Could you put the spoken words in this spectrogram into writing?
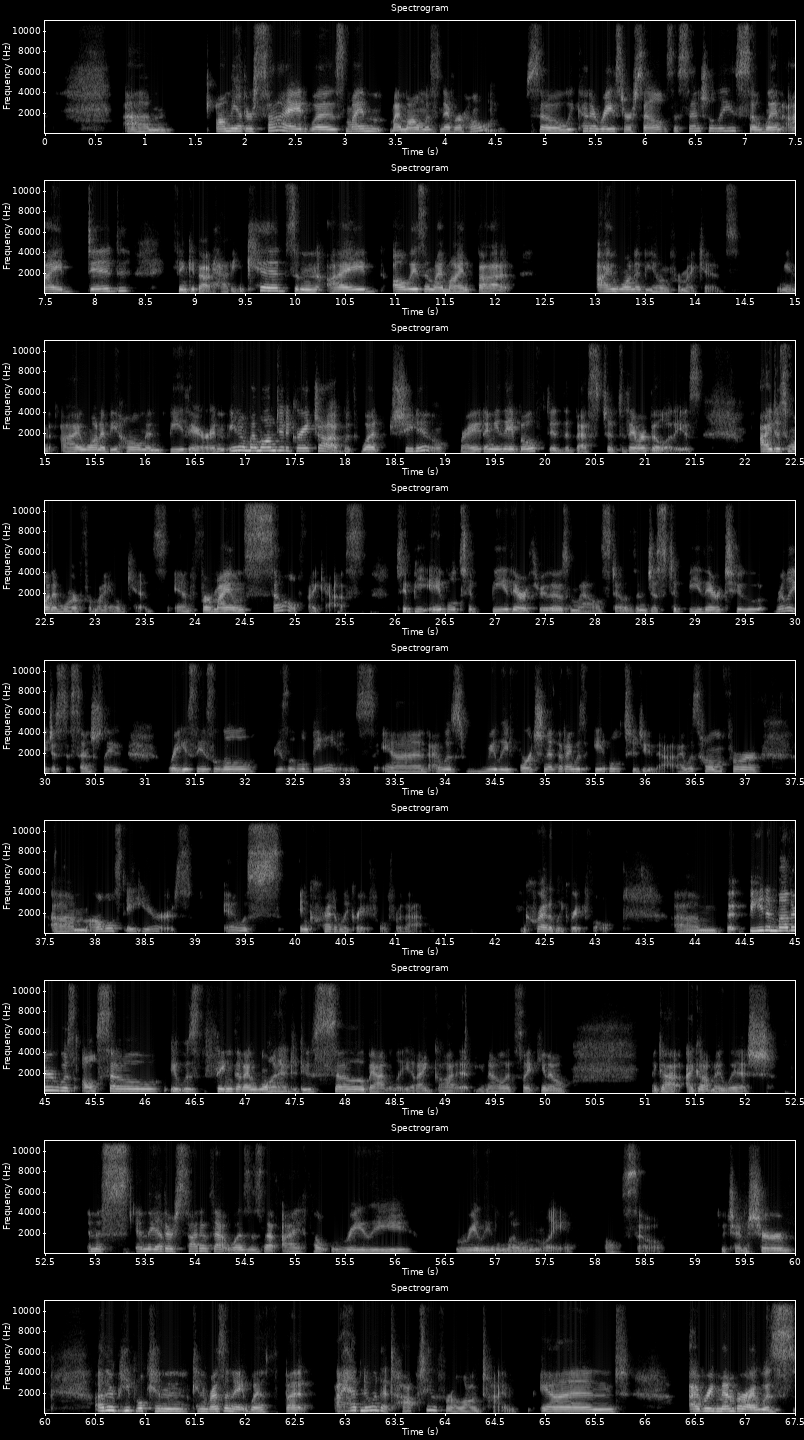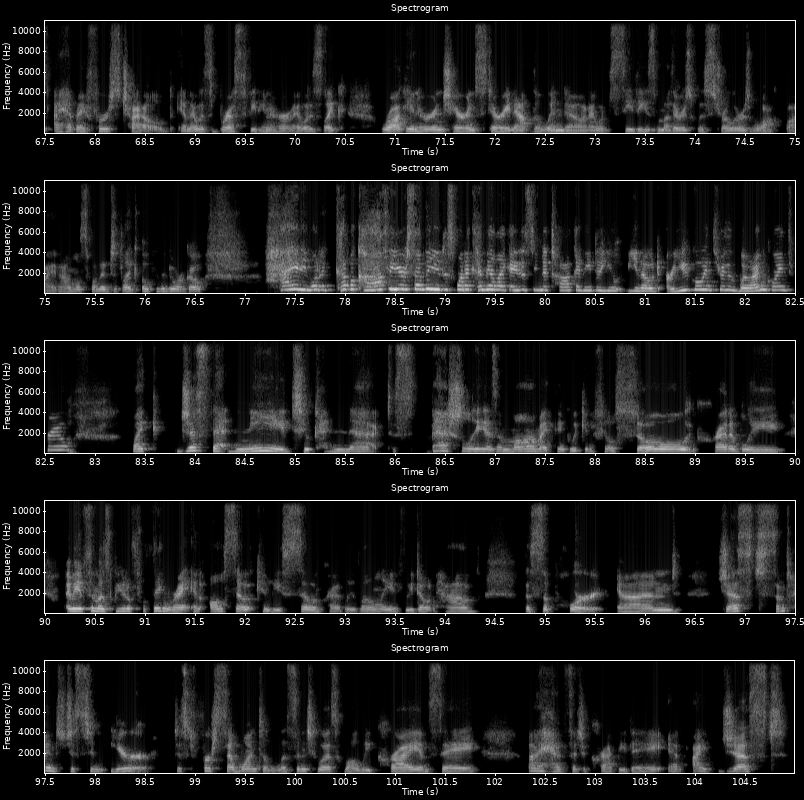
Um, on the other side was my my mom was never home So we kind of raised ourselves essentially. So when I did think about having kids, and I always in my mind thought, I want to be home for my kids. I mean, I want to be home and be there. And, you know, my mom did a great job with what she knew, right? I mean, they both did the best to, to their abilities. I just wanted more for my own kids and for my own self, I guess, to be able to be there through those milestones and just to be there to really just essentially raise these little these little beings. And I was really fortunate that I was able to do that. I was home for um, almost eight years and was incredibly grateful for that. Incredibly grateful. Um, but being a mother was also it was the thing that I wanted to do so badly, and I got it. You know, it's like you know I got I got my wish. And this and the other side of that was is that I felt really, really lonely also, which I'm sure other people can can resonate with, but I had no one to talk to for a long time. And I remember I was I had my first child and I was breastfeeding her and I was like rocking her in chair and staring out the window and I would see these mothers with strollers walk by and I almost wanted to like open the door go hi, do you want a cup of coffee or something? You just want to come in like I just need to talk. I need to you you know, are you going through what I'm going through? Like just that need to connect, especially as a mom, I think we can feel so incredibly I mean, it's the most beautiful thing, right? And also it can be so incredibly lonely if we don't have the support and just sometimes just an ear, just for someone to listen to us while we cry and say, I had such a crappy day and I just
